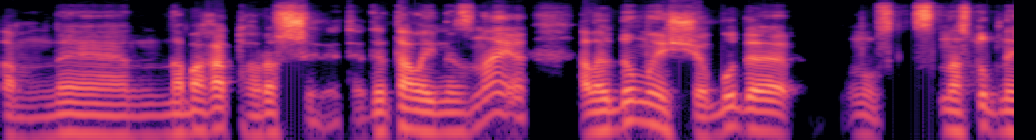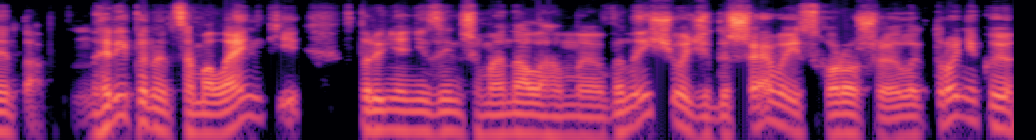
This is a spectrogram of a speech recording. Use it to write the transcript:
там не набагато розширити. Деталей не знаю, але думаю, що буде. Ну, наступний етап. Гріпини це маленькі в порівнянні з іншими аналогами винищувач, дешевий з хорошою електронікою.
